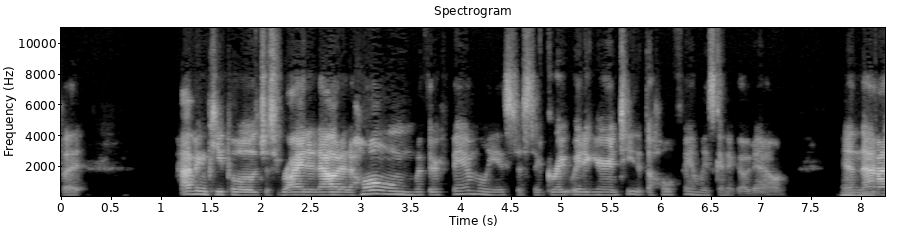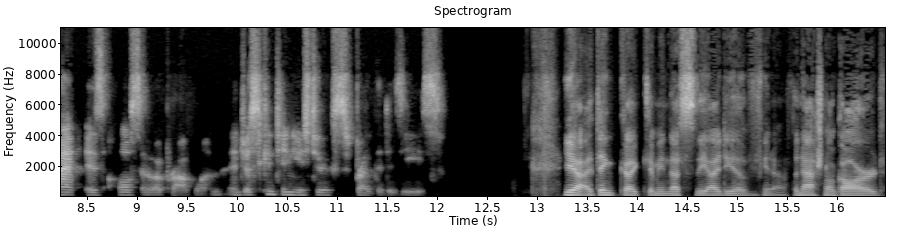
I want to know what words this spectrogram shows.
But having people just ride it out at home with their family is just a great way to guarantee that the whole family is going to go down. Mm-hmm. And that is also a problem and just continues to spread the disease. Yeah, I think like I mean that's the idea of, you know, the National Guard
